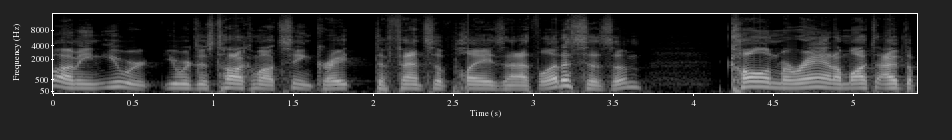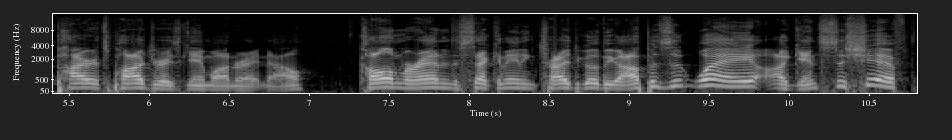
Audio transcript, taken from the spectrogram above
Well, I mean, you were you were just talking about seeing great defensive plays and athleticism. Colin Moran, I'm watching. I have the Pirates Padres game on right now. Colin Moran in the second inning tried to go the opposite way against the shift,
